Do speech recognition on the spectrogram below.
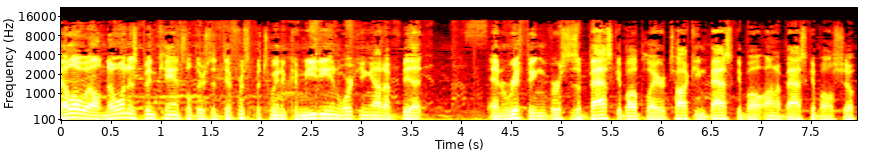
LOL, no one has been canceled. There's a difference between a comedian working out a bit and riffing versus a basketball player talking basketball on a basketball show.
